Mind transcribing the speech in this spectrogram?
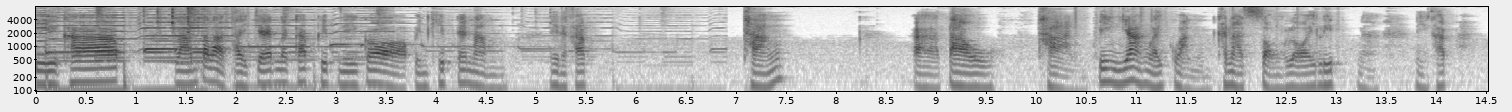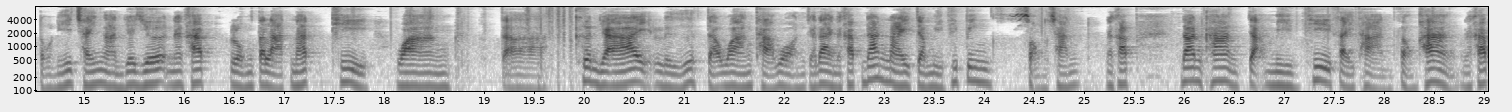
สดีครับ ร้านตลาดไทยแก๊สนะครับ คลิปนี้ก็เป็นคลิปแนะนำนี่นะครับ ถังเตาถ่านปิ้งย่างไร้กวันขนาด 200 ลิตรนะนี่ครับ ตัวนี้ใช้งานเยอะๆนะครับ ลงตลาดนัดที่วางเคลื่อนย้ายหรือจะวางถาวรก็ได้นะครับ ด้านในจะมีที่ปิ้ง 2 ชั้นนะครับ ด้านข้างจะมีที่ใส่ถ่านสองข้างนะครับ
